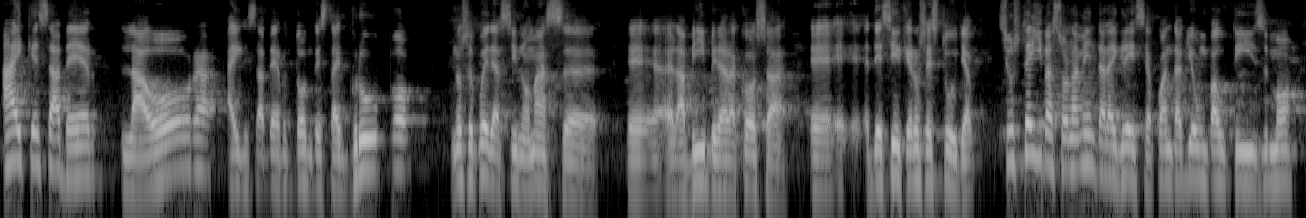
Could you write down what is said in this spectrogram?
Hay que saber la hora, hay que saber dónde está el grupo. No se puede así nomás eh, eh, la Biblia, la cosa, eh, eh, decir que no se estudia. Si usted iba solamente a la iglesia cuando había un bautismo,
